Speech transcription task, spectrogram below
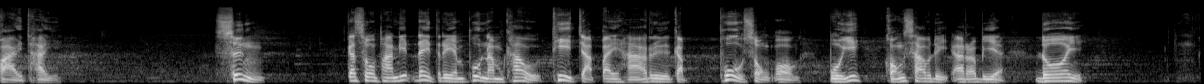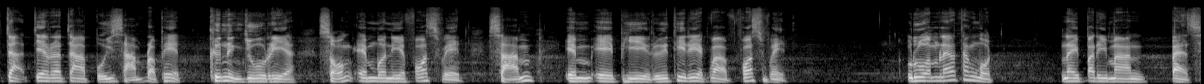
ฝ่ายไทย ซึ่งกระทรวงพาณิชย์ได้เตรียมผู้นำเข้าที่จะไปหารือกับผู้ส่งออกปุ๋ยของซาอุดิอาระเบีย โดยจะเจรจาปุ๋ย 3 ประเภท คือ 1 ยูเรีย 2 แอมโมเนียฟอสเฟต 3 MAP หรือที่เรียกว่าฟอสเฟต รวมแล้วทั้งหมดในปริมาณ 8 แส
